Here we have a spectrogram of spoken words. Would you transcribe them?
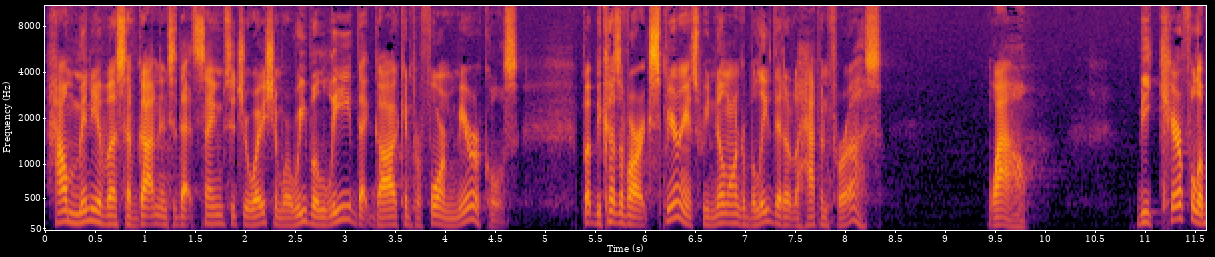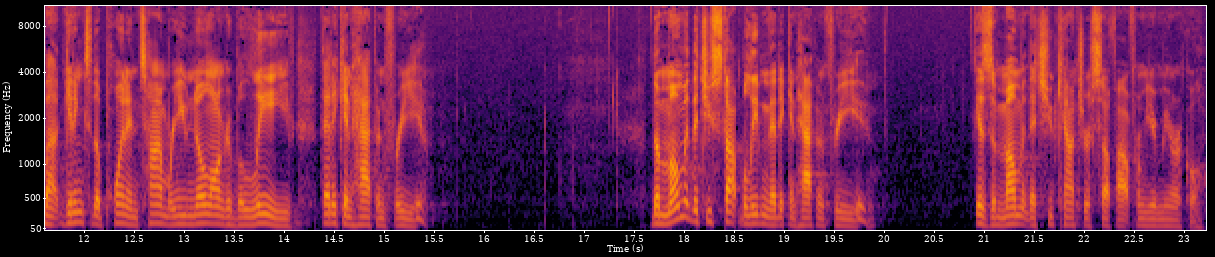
How many of us have gotten into that same situation where we believe that God can perform miracles, but because of our experience, we no longer believe that it'll happen for us? Wow. Be careful about getting to the point in time where you no longer believe that it can happen for you. The moment that you stop believing that it can happen for you is the moment that you count yourself out from your miracle.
